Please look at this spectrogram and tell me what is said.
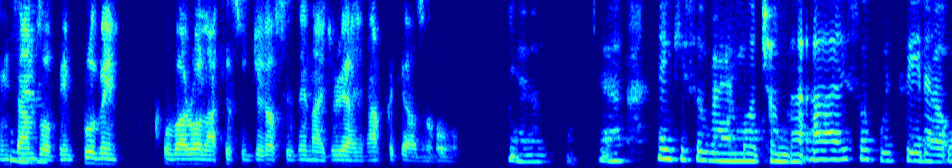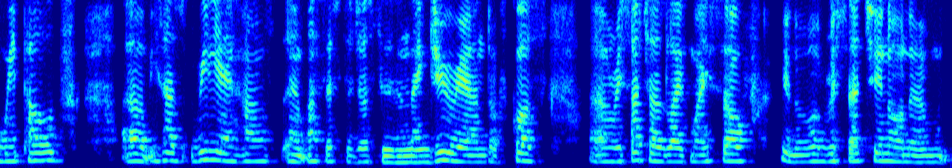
in terms yeah. of improving overall access to justice in Nigeria and Africa as a whole. Yeah, yeah. Thank you so very much on that. I also would say that without um, it has really enhanced um, access to justice in Nigeria, and of course, um, researchers like myself, you know, researching on um,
